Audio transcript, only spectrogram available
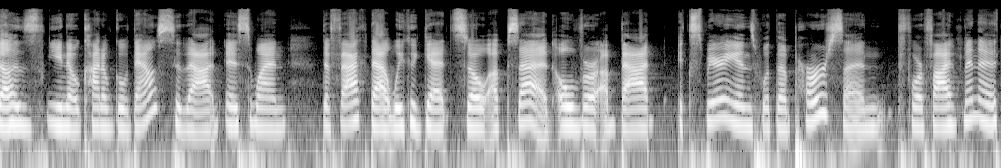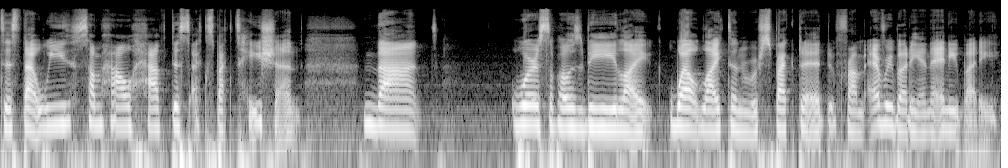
does, you know, kind of go down to that is when the fact that we could get so upset over a bad experience with a person for five minutes is that we somehow have this expectation that we're supposed to be like well liked and respected from everybody and anybody.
